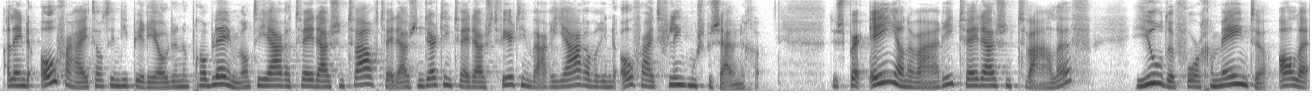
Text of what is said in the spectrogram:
Alleen de overheid had in die periode een probleem. Want de jaren 2012, 2013, 2014 waren jaren waarin de overheid flink moest bezuinigen. Dus per 1 januari 2012 hielden voor gemeenten alle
